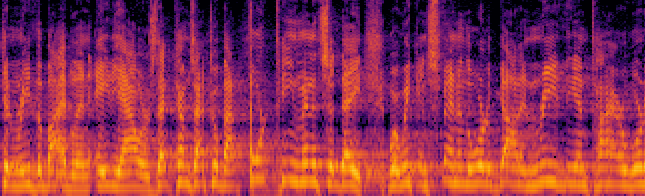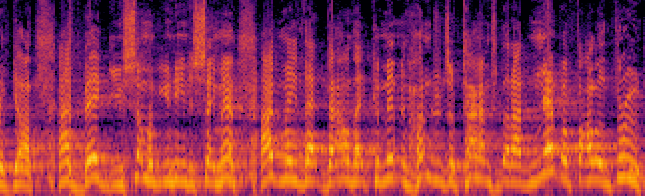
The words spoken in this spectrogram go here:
can read the Bible in 80 hours. That comes out to about 14 minutes a day where we can spend in the Word of God and read the entire Word of God. I beg you, some of you need to say, Man, I've made that vow, that commitment hundreds of times, but I've never followed through.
